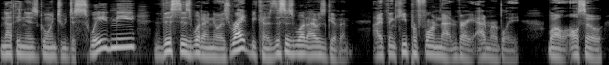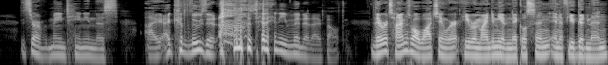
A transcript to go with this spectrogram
Nothing is going to dissuade me. This is what I know is right because this is what I was given. I think he performed that very admirably while also sort of maintaining this. I, I could lose it almost at any minute, I felt. There were times while watching where he reminded me of Nicholson in A Few Good Men,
